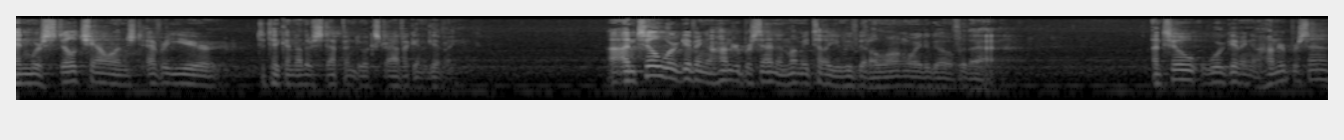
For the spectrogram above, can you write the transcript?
And we're still challenged every year to take another step into extravagant giving. Uh, until we're giving 100%, and let me tell you, we've got a long way to go for that. Until we're giving 100%,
